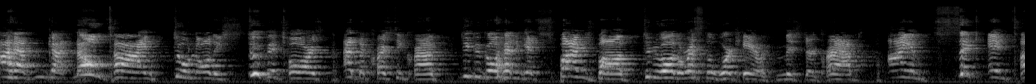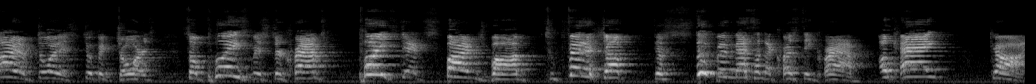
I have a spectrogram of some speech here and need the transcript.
I haven't got no time doing all these stupid chores at the Krusty Krab. You can go ahead and get SpongeBob to do all the rest of the work here, Mr. Krabs. I am sick and tired of doing these stupid chores. So please, Mr. Krabs, please get SpongeBob to finish up the stupid mess of the Krusty Krab, okay? God,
